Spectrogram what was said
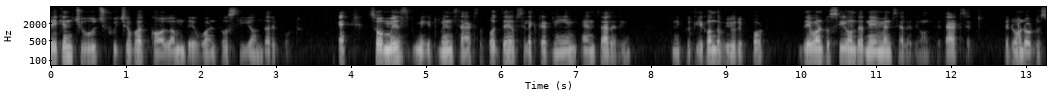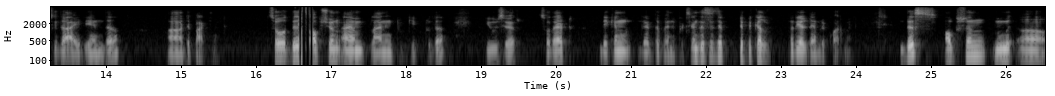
they can choose whichever column they want to see on the report okay. So means it means that suppose they have selected name and salary. And if you click on the view report they want to see on the name and salary only. That's it. They don't want to see the id and the uh, department. So this option i am planning to give to the user so that they can get the benefits. And this is a typical real-time requirement. This option mm, uh,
